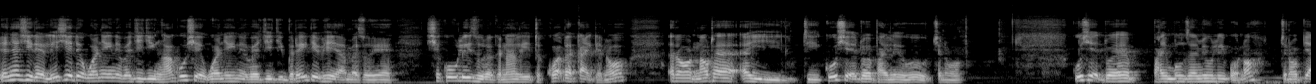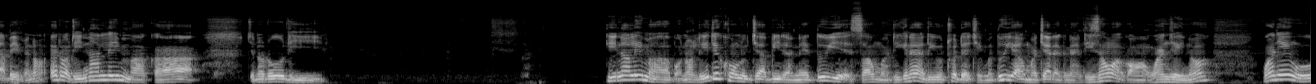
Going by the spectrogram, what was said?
ပြန်ရရှိတဲ့48တဲ့1ချင်းနဲ့ပဲကြည့်ကြည့်998 1ချင်းနဲ့ပဲကြည့်ကြည့်ဗရိတ်တွေဖြစ်ရမယ်ဆိုရင်89လေးဆိုတဲ့ကဏ္ဍလေးတစ်ခွက်ပဲကြိုက်တယ်နော်အဲ့တော့နောက်ထပ်အဲ့ဒီ98အတွက်ဘိုင်လေးကိုကျွန်တော်98အတွက်ဘိုင်ပုံစံမျိုးလေးပေါ့နော်ကျွန်တော်ပြပေးမယ်နော်အဲ့တော့ဒီနားလေးမှာကကျွန်တော်တို့ဒီဒီနားလေးမှာပေါ့နော်လေးတစ်ခွန်လို့ကြပြီးတာနဲ့သူ့ရဲ့စောင်းမှာဒီကနေ့ဒီကိုထွက်တဲ့အချိန်မှာသူ့ရဲ့အောင်မှာကြတဲ့ကနေ့ဒီစောင်းကအကောင်1ချိန်နော် ဝမ်းချင်းကို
